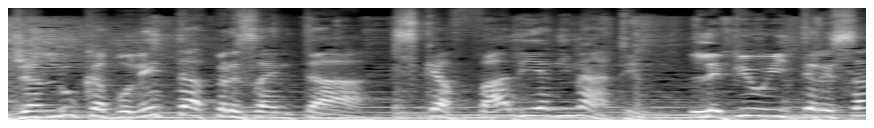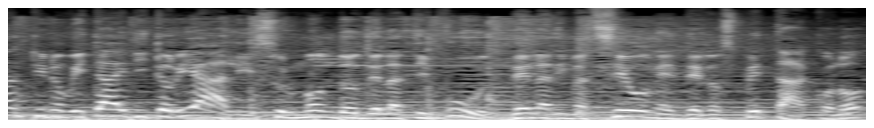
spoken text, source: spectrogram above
Gianluca Bonetta presenta Scaffali Animati, le più interessanti novità editoriali sul mondo della TV, dell'animazione e dello spettacolo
